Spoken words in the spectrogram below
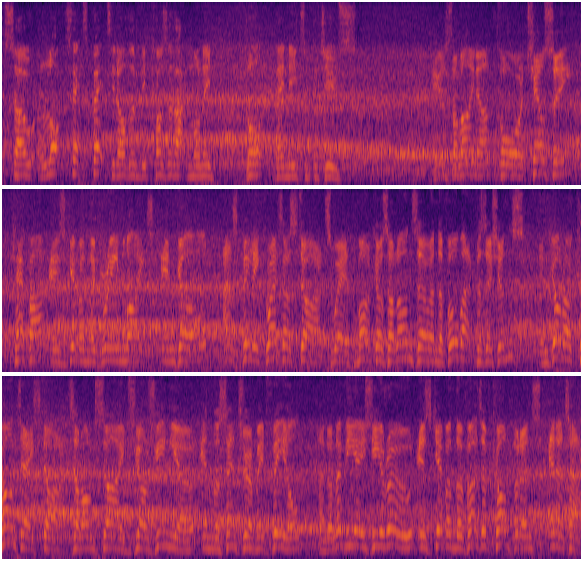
So a lot's expected of them because of that money, but they need to produce. Here's the lineup for Chelsea. Kepa is given the green light in goal. Azpilicueta starts with Marcos Alonso in the fullback positions. N'Golo Kanté starts alongside Jorginho in the centre of midfield. And Olivier Giroud is given the vote of confidence in attack.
